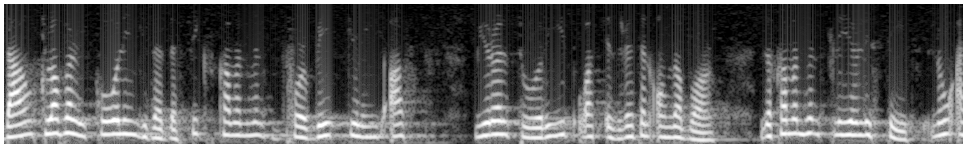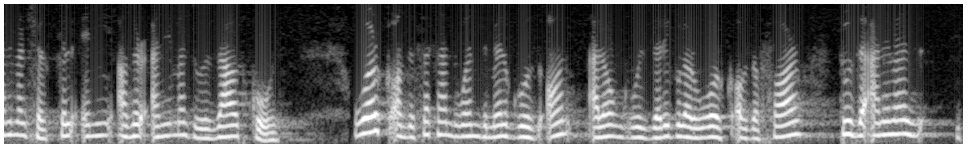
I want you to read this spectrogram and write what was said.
down Clover recalling that the sixth commandment forbade killing us Muriel to read what is written on the bar. The commandment clearly states, no animal shall kill any other animals without cause. Work on the second windmill goes on, along with the regular work of the farm. To the animals, it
